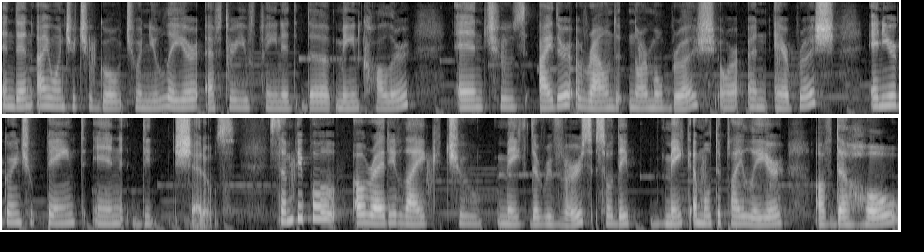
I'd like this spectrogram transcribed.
and then I want you to go to a new layer after you've painted the main color and choose either a round normal brush or an airbrush and you're going to paint in the shadows. Some people already like to make the reverse, so they make a multiply layer of the whole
